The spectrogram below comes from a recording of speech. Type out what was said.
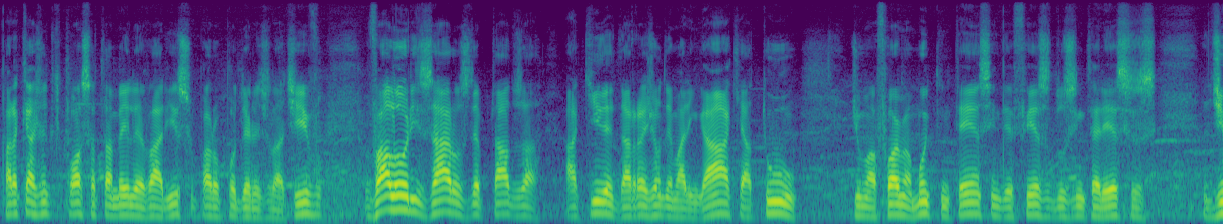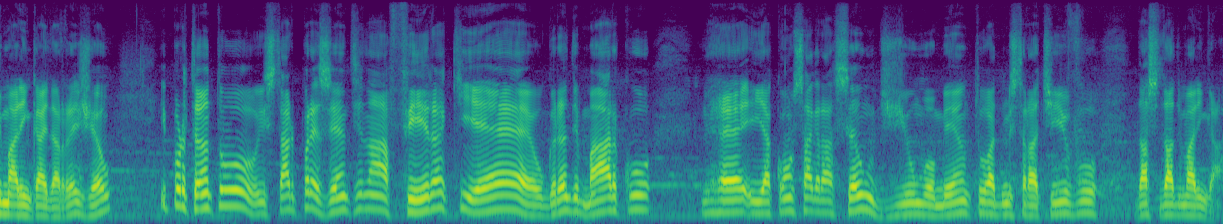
para que a gente possa também levar isso para o Poder Legislativo, valorizar os deputados aqui da região de Maringá, que atuam de uma forma muito intensa em defesa dos interesses de Maringá e da região e, portanto, estar presente na feira que é o grande marco né, e a consagração de um momento administrativo da cidade de Maringá.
